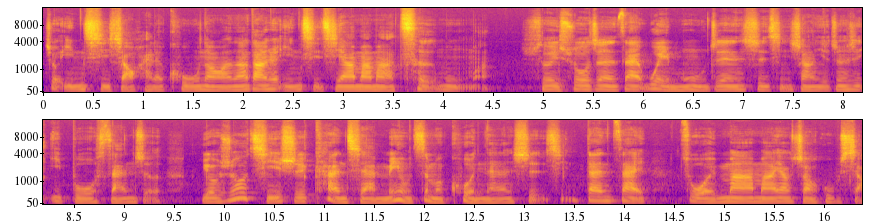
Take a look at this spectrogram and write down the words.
就引起小孩的哭闹啊，然后当然就引起其他妈妈侧目嘛。所以说真的，在喂母乳这件事情上，也真是一波三折。有时候其实看起来没有这么困难的事情，但在作为妈妈要照顾小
